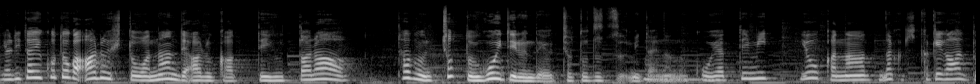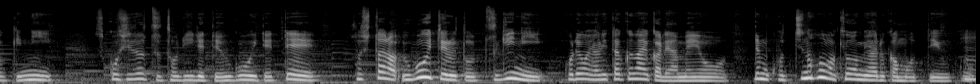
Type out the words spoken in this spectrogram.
やりたいことがある人は何であるかって言ったら多分ちょっと動いてるんだよちょっとずつみたいなの。こうやってみようかななんかきっかけがある時に少しずつ取り入れて動いててそしたら動いてると次にこれはやりたくないからやめよう。でもこっちの方が興味あるかもっていうこう、うんう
